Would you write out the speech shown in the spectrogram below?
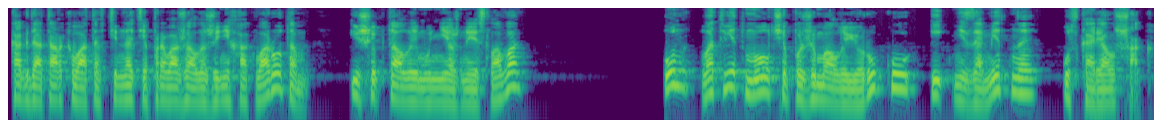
Когда Тарквата в темноте провожала жениха к воротам и шептала ему нежные слова, он в ответ молча пожимал ее руку и незаметно ускорял шаг.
